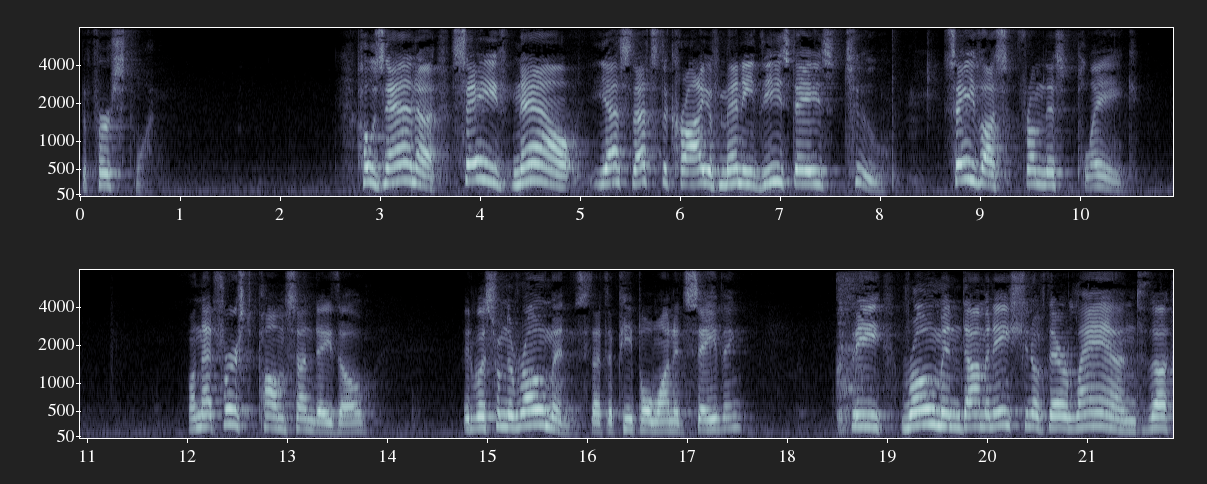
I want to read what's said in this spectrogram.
the first one. Hosanna, save now. Yes, that's the cry of many these days, too. Save us from this plague. On that first Palm Sunday, though, it was from the Romans that the people wanted saving. The Roman domination of their land, the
